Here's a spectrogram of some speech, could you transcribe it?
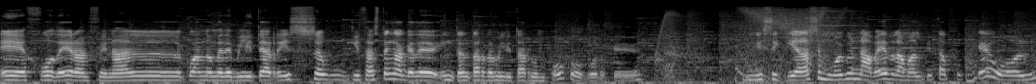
Eh, joder, al final, cuando me debilite a Riz, quizás tenga que intentar debilitarlo un poco, porque... Ni siquiera se mueve una vez la maldita Pokéball.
